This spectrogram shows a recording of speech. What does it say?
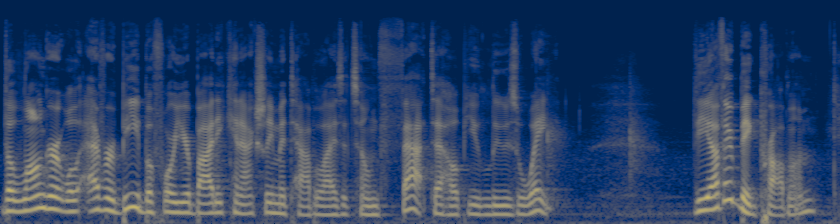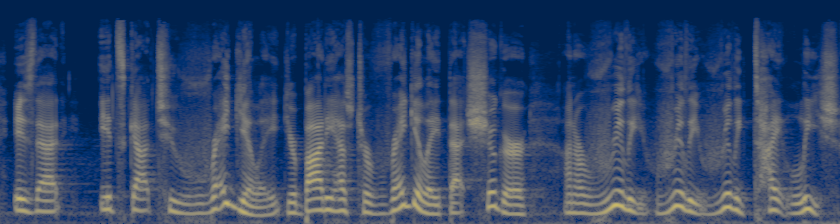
the longer it will ever be before your body can actually metabolize its own fat to help you lose weight. The other big problem is that it's got to regulate, your body has to regulate that sugar on a really, really, really tight leash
